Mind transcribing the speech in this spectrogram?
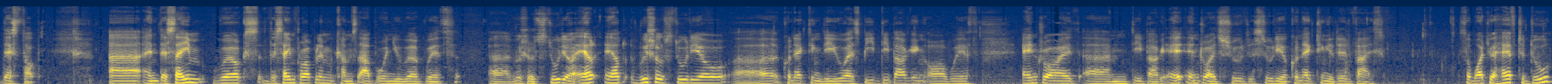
desktop. Uh, and the same works, the same problem comes up when you work with uh, Visual Studio, Air, Air Visual Studio uh, connecting the USB debugging or with Android um, debug, Android Studio connecting the device. So what you have to do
